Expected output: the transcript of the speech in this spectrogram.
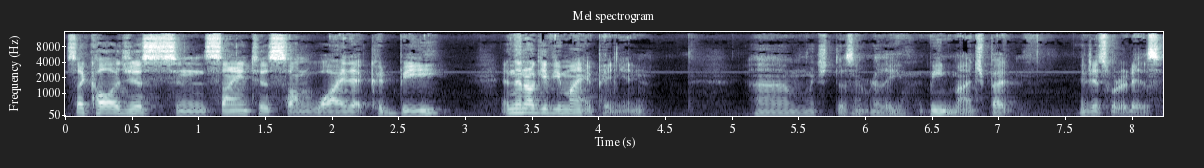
psychologists and scientists on why that could be, and then I'll give you my opinion, um, which doesn't really mean much, but it is what it is.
